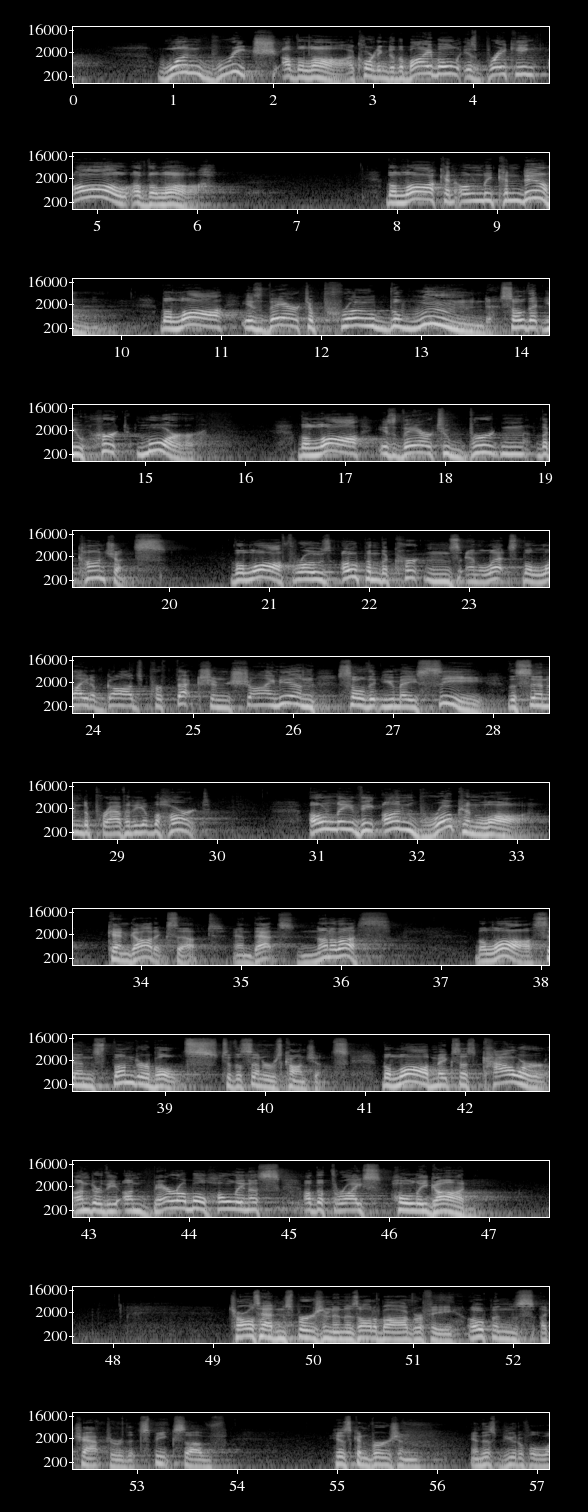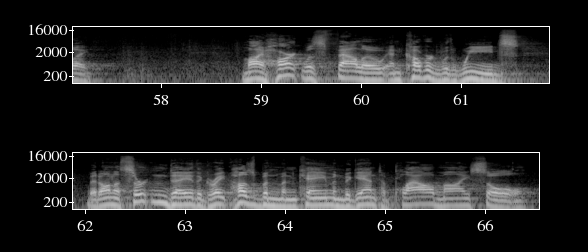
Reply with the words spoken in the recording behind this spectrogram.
One breach of the law, according to the Bible, is breaking all of the law. The law can only condemn. The law is there to probe the wound so that you hurt more. The law is there to burden the conscience. The law throws open the curtains and lets the light of God's perfection shine in so that you may see the sin and depravity of the heart. Only the unbroken law can God accept, and that's none of us. The law sends thunderbolts to the sinner's conscience. The law makes us cower under the unbearable holiness of the thrice holy God. Charles Haddon Spurgeon, in his autobiography, opens a chapter that speaks of his conversion in this beautiful way. My heart was fallow and covered with weeds, but on a certain day the great husbandman came and began to plow my soul.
